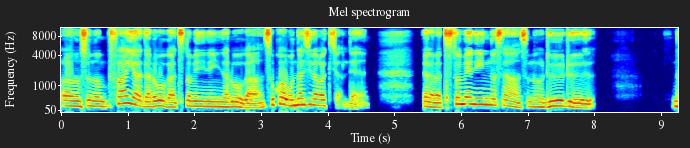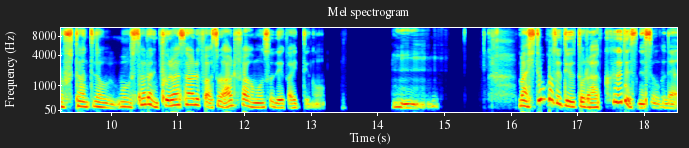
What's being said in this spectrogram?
あの、その、ファイヤーだろうが、勤め人だろうが、そこは同じなわけじゃんね。だから、勤め人のさ、そのルールの負担っていうのは、もうさらにプラスアルファ、そのアルファがものすごいでかいっていうの。うん。まあ、一言で言うと楽ですね、すごくね。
